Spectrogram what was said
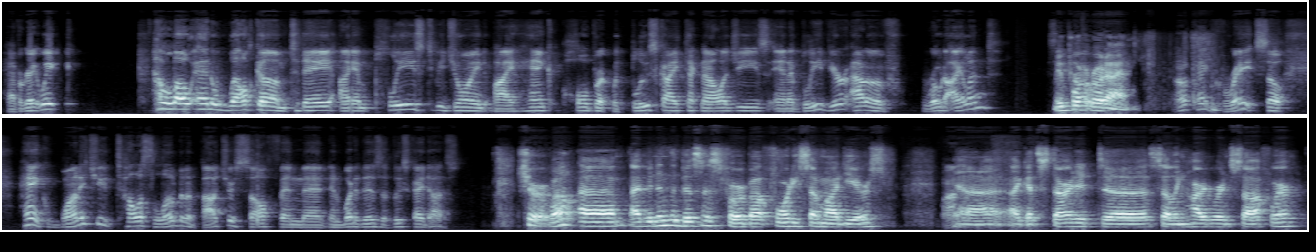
Have a great week. Hello and welcome. Today I am pleased to be joined by Hank Holbrook with Blue Sky Technologies, and I believe you're out of Rhode Island? Newport, Rhode Island. Okay, great. So, Hank, why don't you tell us a little bit about yourself and, and what it is that Blue Sky does? Sure. Well, uh, I've been in the business for about 40 some odd years. Wow. Uh, I got started uh, selling hardware and software.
